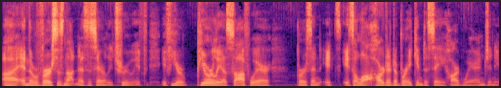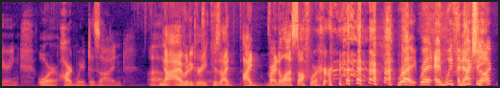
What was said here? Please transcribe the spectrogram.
uh, and the reverse is not necessarily true. If if you're purely a software person, it's it's a lot harder to break into say hardware engineering or hardware design. no, I would agree because I I write a lot of software. right, right, and we've And we've actually- talked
